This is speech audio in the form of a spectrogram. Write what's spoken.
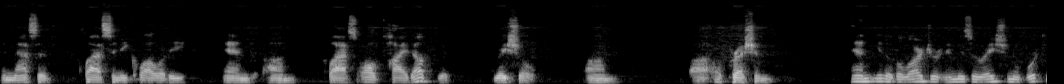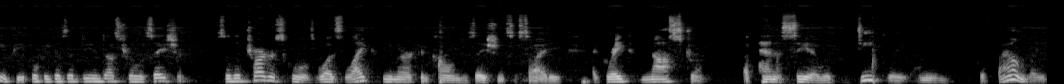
and massive class inequality and um, class all tied up with racial um, uh, oppression and you know the larger immiseration of working people because of deindustrialization. So the charter schools was like the American Colonization Society, a great nostrum, a panacea with deeply, I mean profoundly,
